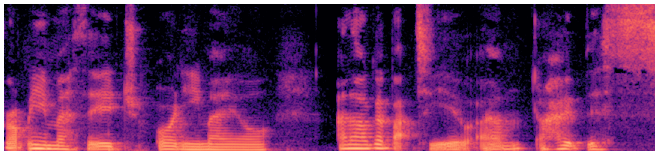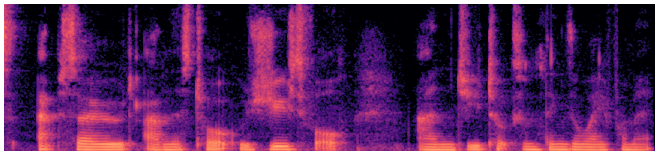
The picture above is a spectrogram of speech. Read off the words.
drop me a message or an email and I'll get back to you. Um, I hope this episode and this talk was useful and you took some things away from it.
